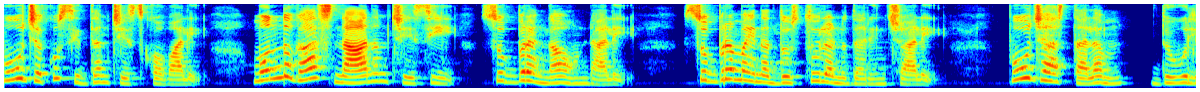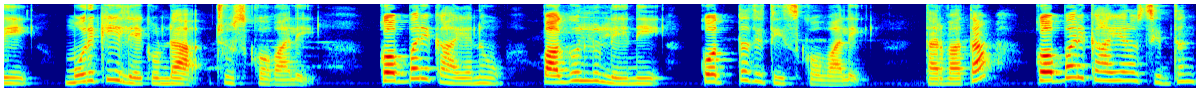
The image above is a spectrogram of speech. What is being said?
పూజకు సిద్ధం చేసుకోవాలి. ముందుగా స్నానం చేసి శుభ్రంగా ఉండాలి. శుభ్రమైన దుస్తులను ధరించాలి. పూజా స్థలం ధూళి మురికి లేకుండా చూసుకోవాలి. కొబ్బరికాయను పగుళ్ళు లేని కొత్తది తీసుకోవాలి. తర్వాత కొబ్బరికాయను సిద్ధం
